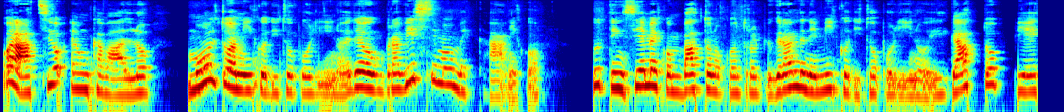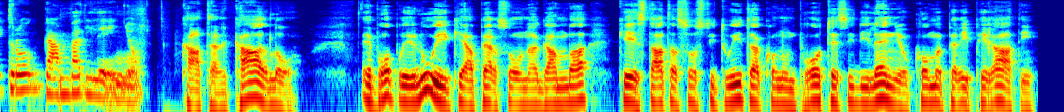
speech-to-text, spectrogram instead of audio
Orazio è un cavallo molto amico di Topolino ed è un bravissimo meccanico. Tutti insieme combattono contro il più grande nemico di Topolino, il gatto Pietro Gamba di Legno. Cater Carlo. È proprio lui che ha perso una gamba che è stata sostituita con un protesi di legno come per i pirati.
